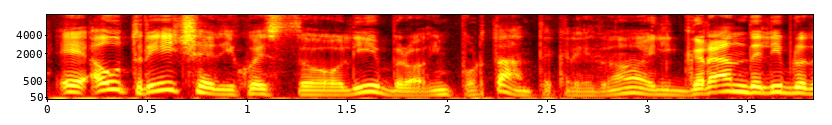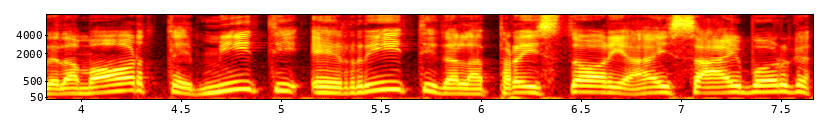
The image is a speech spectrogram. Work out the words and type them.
e autrice di questo libro importante, credo, no? Il grande libro della morte, miti e riti dalla preistoria ai cyborg,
